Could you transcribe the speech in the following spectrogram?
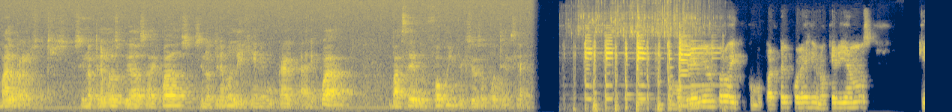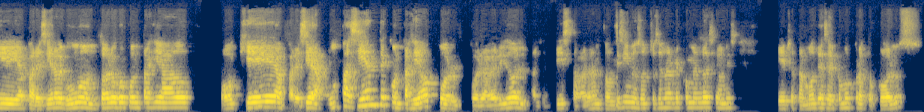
malo para nosotros. Si no tenemos los cuidados adecuados, si no tenemos la higiene bucal adecuada, va a ser un foco infeccioso potencial. Como gremio ontológico, como parte del colegio, no queríamos que apareciera algún ontólogo contagiado o que apareciera un paciente contagiado por, por haber ido al, dentista, ¿verdad? Entonces, si nosotros en las recomendaciones eh, tratamos de hacer como protocolos,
